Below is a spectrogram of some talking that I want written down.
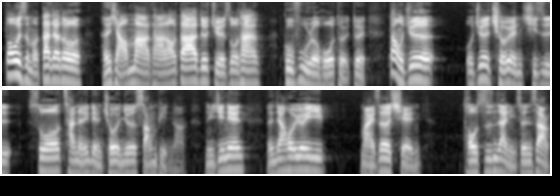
不知道为什么大家都。很想要骂他，然后大家就觉得说他辜负了火腿队。但我觉得，我觉得球员其实说残忍一点，球员就是商品啊。你今天人家会愿意买这个钱投资在你身上，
